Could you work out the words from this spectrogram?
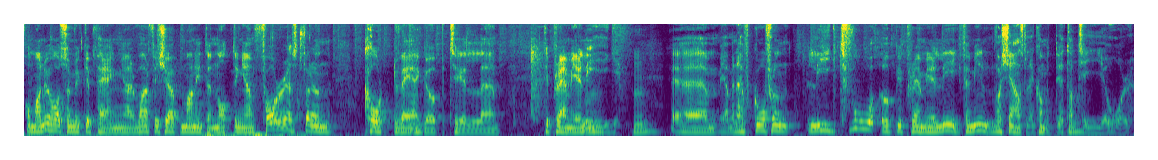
Om man nu har så mycket pengar, varför köper man inte Nottingham Forest för en kort väg upp till, eh, till Premier League? Ehm, Jag menar, att gå från League 2 upp i Premier League, för min var känslan, det kommer det ta 10 år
